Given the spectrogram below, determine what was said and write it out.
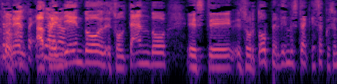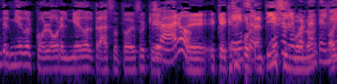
exacto, con él. Aprendiendo, soltando, este, sobre todo perdiendo esta, esta cuestión del miedo al color, el miedo al trazo, todo eso que, Claro. eh, que, que es Eso- importantísimo, eso es lo ¿no? importante, el Oye,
